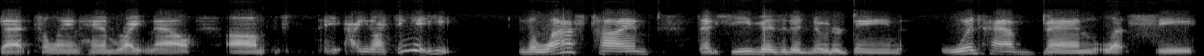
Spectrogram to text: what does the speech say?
bet to land him right now. Um, he, you know, I think it, he the last time that he visited Notre Dame would have been, let's see,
